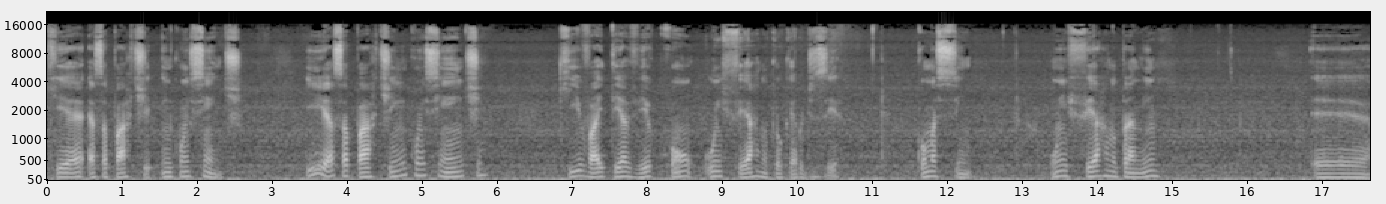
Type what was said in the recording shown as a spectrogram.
que é essa parte inconsciente. E essa parte inconsciente que vai ter a ver com o inferno que eu quero dizer. Como assim? O inferno para mim é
